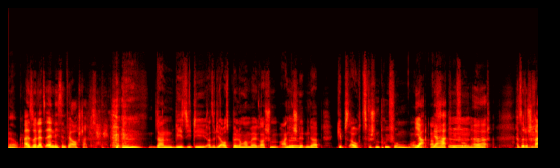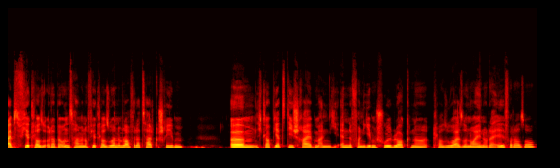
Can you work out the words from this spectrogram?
Ja, okay. Also letztendlich sind wir auch staatlich anerkannt. Dann, wie sieht die, also die Ausbildung haben wir ja gerade schon angeschnitten mhm. gehabt. Gibt es auch Zwischenprüfungen und ja, wir hatten, äh, also du schreibst vier Klausuren, oder bei uns haben wir noch vier Klausuren im Laufe der Zeit geschrieben. Ähm, ich glaube, jetzt die schreiben an Ende von jedem Schulblock eine Klausur, also neun oder elf oder so.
